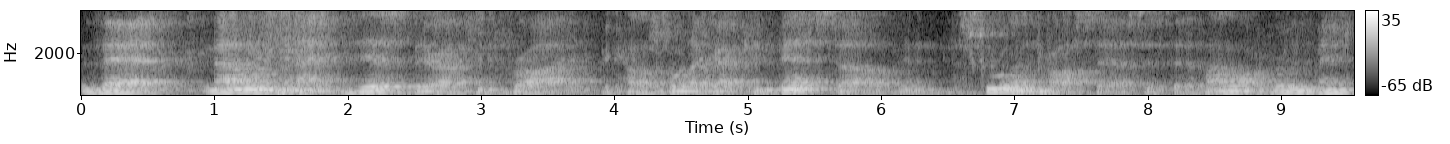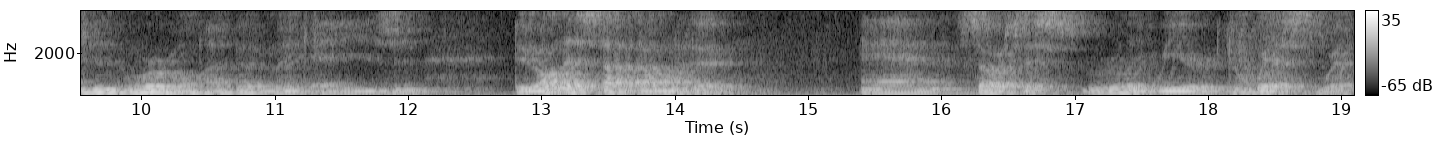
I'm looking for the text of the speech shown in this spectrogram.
That not only can I exist there, I can thrive because what I got convinced of in the schooling process is that if I want to really make it in the world, I better make A's and do all this stuff I don't want to do. And so it's this really weird twist with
